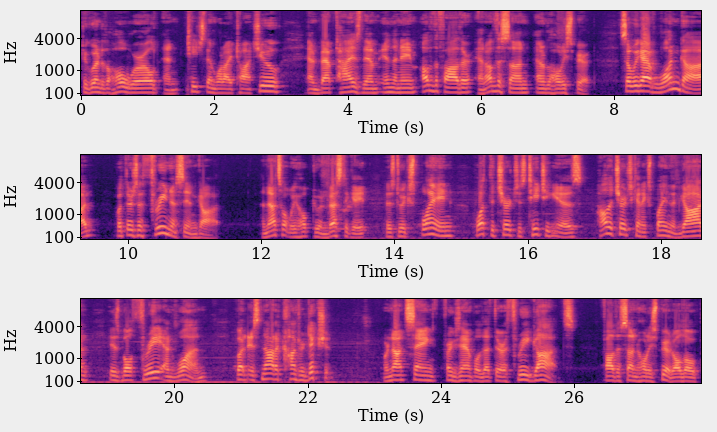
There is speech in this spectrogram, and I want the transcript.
to go into the whole world and teach them what I taught you and baptize them in the name of the Father and of the Son and of the Holy Spirit. So we have one God, but there's a threeness in God. And that's what we hope to investigate, is to explain what the church's teaching is, how the church can explain that God is both three and one, but it's not a contradiction. We're not saying, for example, that there are three gods, Father, Son, Holy Spirit, although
